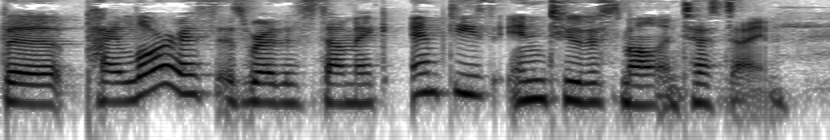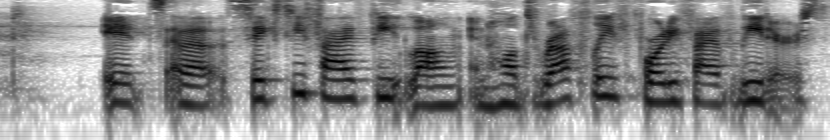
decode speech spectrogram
The pylorus is where the stomach empties into the small intestine. It's about 65 feet long and holds roughly 45 liters.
